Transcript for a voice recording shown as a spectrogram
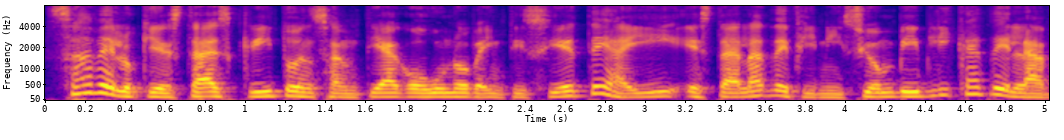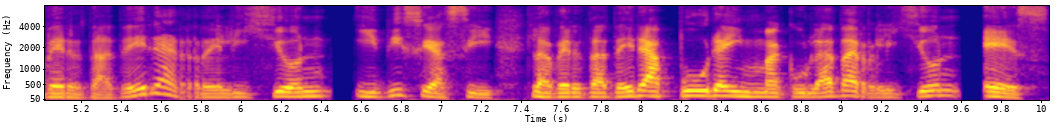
¿Sabe lo que está escrito en Santiago 1.27? Ahí está la definición bíblica de la verdadera religión y dice así, la verdadera pura inmaculada religión es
